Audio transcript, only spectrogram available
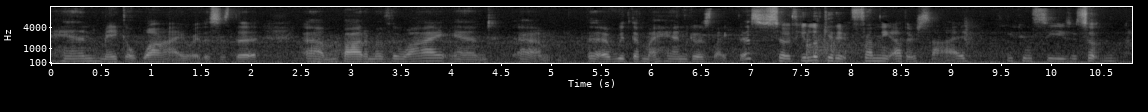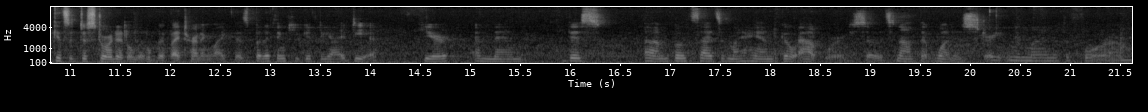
hand make a Y, or this is the um, bottom of the Y, and um, the width of my hand goes like this. So if you look at it from the other side, you can see, so it gets distorted a little bit by turning like this, but I think you get the idea here, and then this, um, both sides of my hand go outward. So it's not that one is straight and in line with the forearm.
